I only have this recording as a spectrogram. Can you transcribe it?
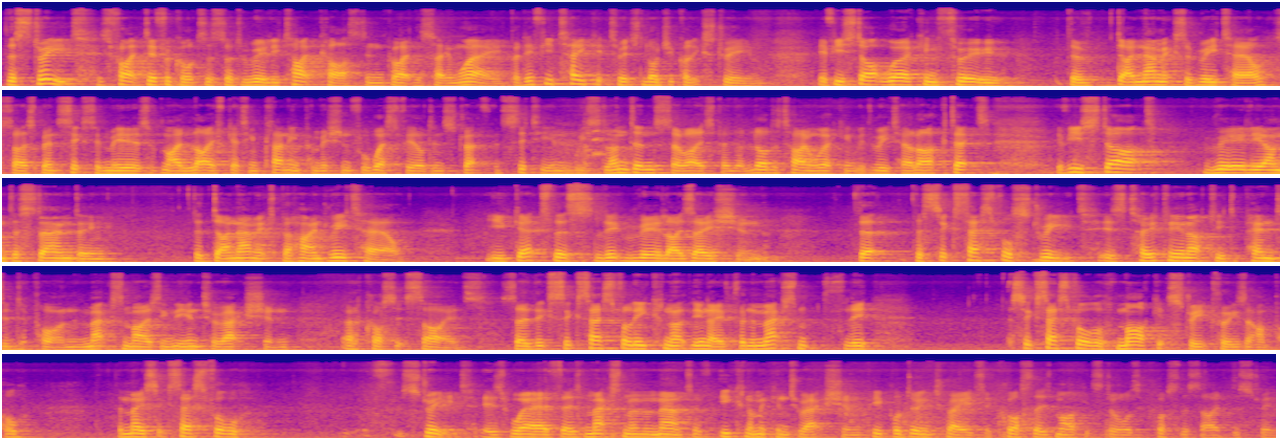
the street is quite difficult to sort of really typecast in quite the same way, but if you take it to its logical extreme, if you start working through the dynamics of retail. So I spent 16 years of my life getting planning permission for Westfield in Stratford City in East London. So I spend a lot of time working with retail architects. If you start really understanding the dynamics behind retail, you get to this realization that the successful street is totally and utterly dependent upon maximizing the interaction across its sides. So the successful you know, for the maximum, for the successful market street, for example, the most successful street is where there's maximum amount of economic interaction, people doing trades across those market stores, across the side of the street.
